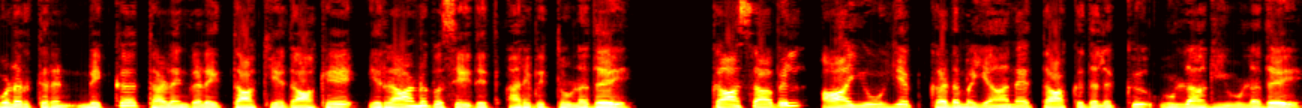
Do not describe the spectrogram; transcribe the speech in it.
உணர்திறன் மிக்க தளங்களை தாக்கியதாக இராணுவ செய்தி அறிவித்துள்ளது. காசாவில் ஆயுஎப் கடுமையான தாக்குதலுக்கு உள்ளாகியுள்ளது.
